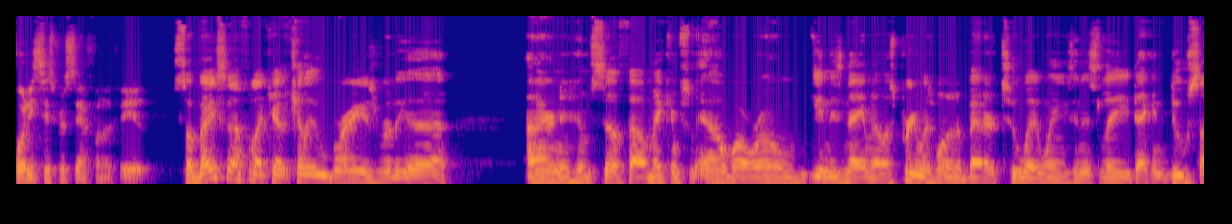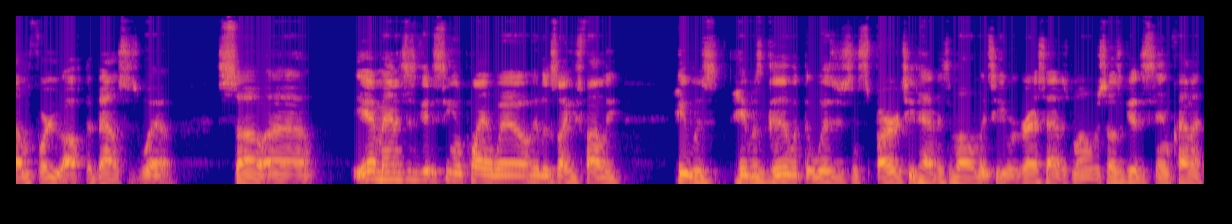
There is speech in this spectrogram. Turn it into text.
46% from the field. So basically, I feel like Kelly, Kelly Oubre is really uh, ironing himself out, making some elbow room, getting his name out. It's pretty much one of the better two way wings in this league that can do something for you off the bounce as well. So uh, yeah, man, it's just good to see him playing well. He looks like he's finally he was he was good with the Wizards and Spurs. He'd have his moments. He regressed, have his moments. So it's good to see him kind of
